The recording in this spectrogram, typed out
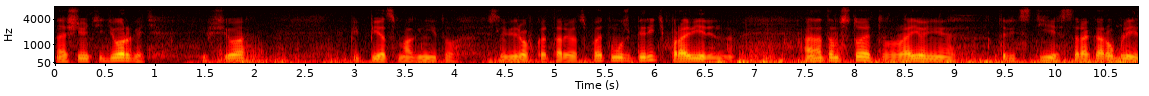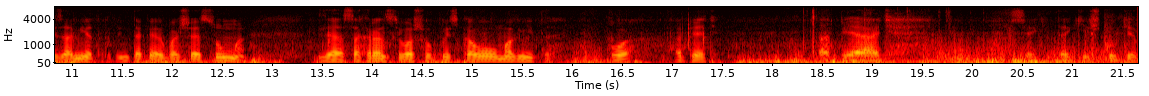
начнете дергать и все, пипец магниту если веревка оторвется. Поэтому уж берите проверенную. Она там стоит в районе 30-40 рублей за метр. Это не такая большая сумма для сохранности вашего поискового магнита. О, опять. Опять. Всякие такие штуки.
